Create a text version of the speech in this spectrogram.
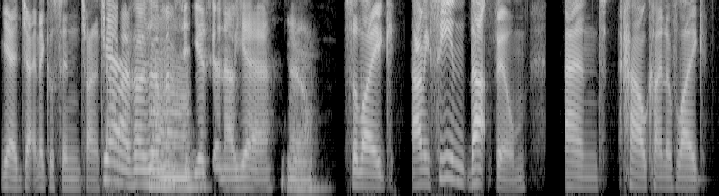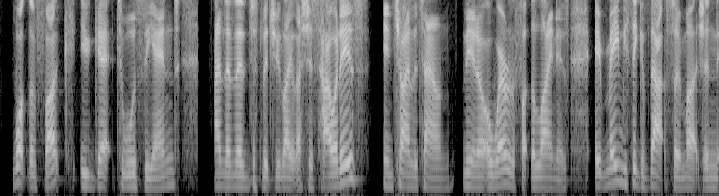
Yeah, Jack Nicholson Chinatown. Yeah, I, I remember seeing Hmm. years ago now. Yeah, yeah. So like having seen that film and how kind of like what the fuck you get towards the end and then they're just literally like that's just how it is in Chinatown, you know, or wherever the fuck the line is. It made me think of that so much and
